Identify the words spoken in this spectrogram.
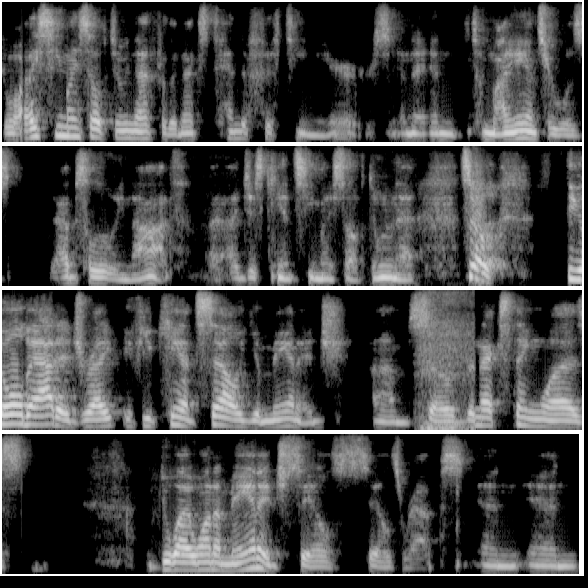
Do i see myself doing that for the next 10 to 15 years? And, and to my answer was absolutely not. I, just can't see myself doing that. So the old adage, right? If you can't sell, you manage. Um, so the next thing was, do I want to manage sales sales reps? And and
